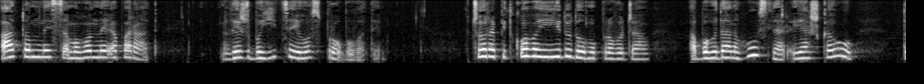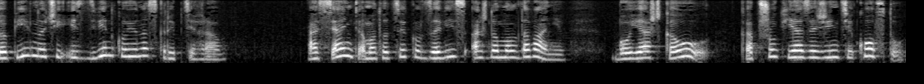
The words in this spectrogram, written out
атомний самогонний апарат. Лиш боїться його спробувати. Вчора підкова її додому проводжав, а Богдан Гусляр, Яшкау, до півночі із дзвінкою на скрипці грав. А сянька мотоцикл завіз аж до молдаванів, бо Яшкау капшук язе жінці кофту,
